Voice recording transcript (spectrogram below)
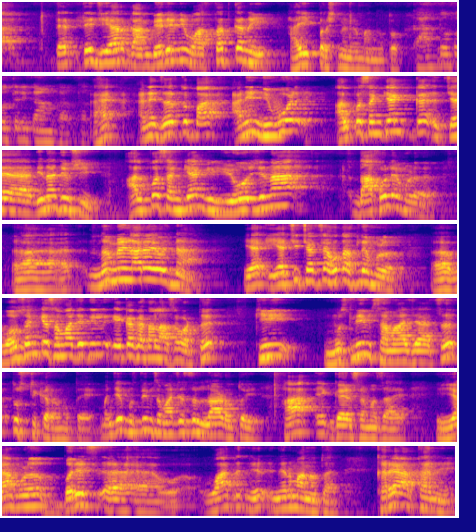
ते जी आर गांभीर्याने वाचतात का नाही हा एक प्रश्न निर्माण होतो. कागदोपत्री काम करतात. आणि जर तो पा आणि निव्वळ अल्पसंख्याक च्या दिना दिवशी अल्पसंख्याक योजना दाखवल्यामुळं न मिळणाऱ्या योजना या याची चर्चा होत असल्यामुळं बहुसंख्य समाजातील एका गटाला असं वाटतं की मुस्लिम समाजाचं तुष्टीकरण होतं आहे म्हणजे मुस्लिम समाजाचं लाड होतोय. हा एक गैरसमज आहे. यामुळं बरेच वाद निर निर्माण होत आहेत खऱ्या अर्थाने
